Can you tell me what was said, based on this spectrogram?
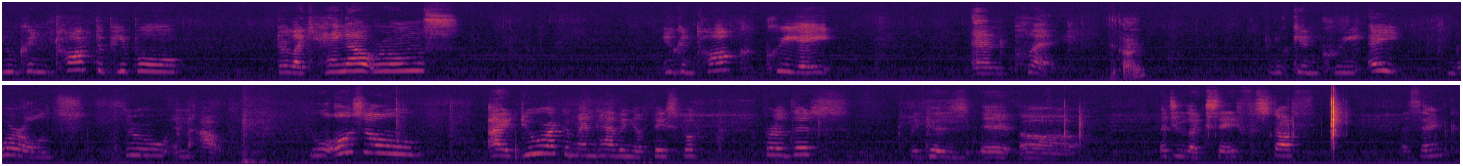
You can talk to people. They're like hangout rooms. You can talk, create, and play. Okay. You can create worlds through and out. You will also, I do recommend having a Facebook for this because it uh lets you like save stuff. I think.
